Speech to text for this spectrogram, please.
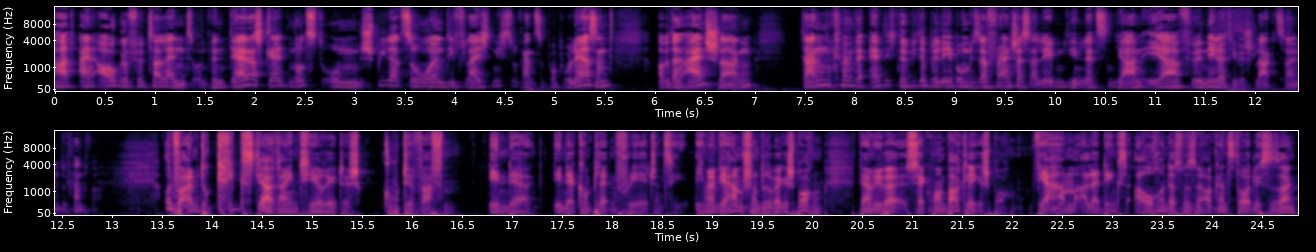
hat ein Auge für Talent. Und wenn der das Geld nutzt, um Spieler zu holen, die vielleicht nicht so ganz so populär sind, aber dann einschlagen, dann können wir endlich eine Wiederbelebung dieser Franchise erleben, die in den letzten Jahren eher für negative Schlagzeilen bekannt war. Und vor allem, du kriegst ja rein theoretisch gute Waffen in der, in der kompletten Free Agency. Ich meine, wir haben schon drüber gesprochen. Wir haben über Saquon Barkley gesprochen. Wir haben allerdings auch, und das müssen wir auch ganz deutlich so sagen,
